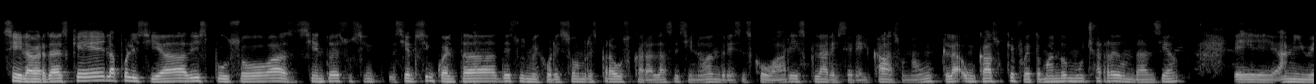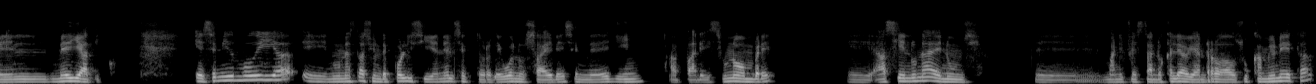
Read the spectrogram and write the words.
Sí, la verdad es que la policía dispuso a ciento de sus, 150 de sus mejores hombres para buscar al asesino de Andrés Escobar y esclarecer el caso, ¿no? Un, caso que fue tomando mucha redundancia eh, a nivel mediático. Ese mismo día, en una estación de policía en el sector de Buenos Aires, en Medellín, aparece un hombre eh, haciendo una denuncia, eh, manifestando que le habían robado su camioneta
